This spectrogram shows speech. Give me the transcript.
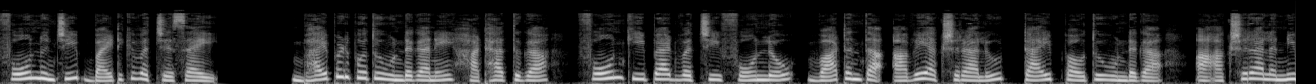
ఫోన్ నుంచి బయటికి వచ్చేశాయి. భయపడిపోతూ ఉండగానే హఠాత్తుగా ఫోన్ కీప్యాడ్ వచ్చి ఫోన్లో వాటంతా అవే అక్షరాలు టైప్ అవుతూ ఉండగా ఆ అక్షరాలన్నీ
